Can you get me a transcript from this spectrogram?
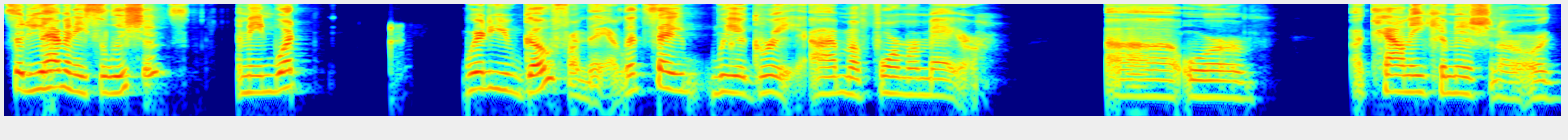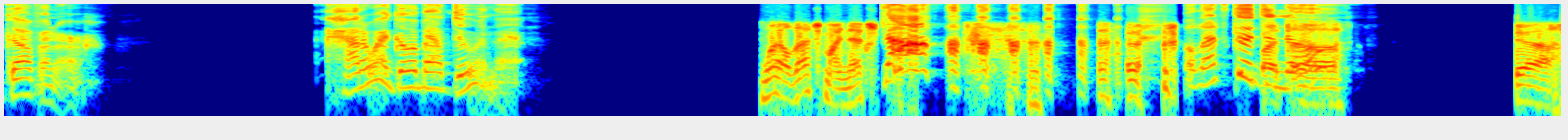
So, do you have any solutions? I mean, what, where do you go from there? Let's say we agree. I'm a former mayor, uh, or a county commissioner, or a governor. How do I go about doing that? Well, that's my next. well, that's good to but, know. Uh, yeah,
